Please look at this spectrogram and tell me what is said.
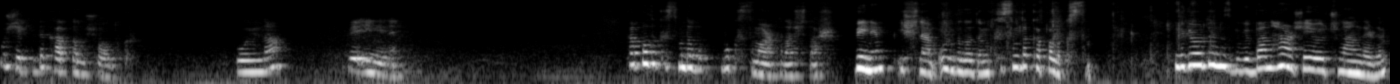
Bu şekilde katlamış olduk. Boyuna ve enine. Kapalı kısmı da bu, bu kısım arkadaşlar. Benim işlem uyguladığım kısım da kapalı kısım. Şimdi gördüğünüz gibi ben her şeyi ölçülendirdim.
